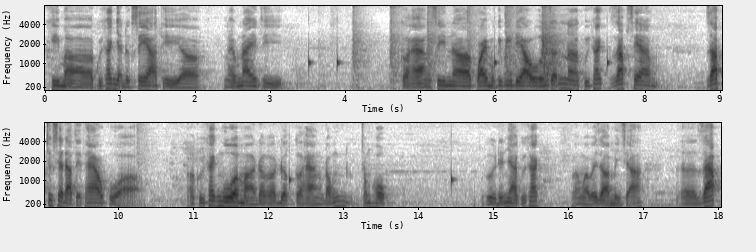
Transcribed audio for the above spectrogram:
Khi mà quý khách nhận được xe thì ngày hôm nay thì cửa hàng xin ờ, quay một cái video hướng dẫn ờ, quý khách giáp xe giáp chiếc xe đạp thể thao của ờ, quý khách mua mà được được cửa hàng đóng trong hộp gửi đến nhà quý khách. Vâng và bây giờ mình sẽ uh, giáp.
